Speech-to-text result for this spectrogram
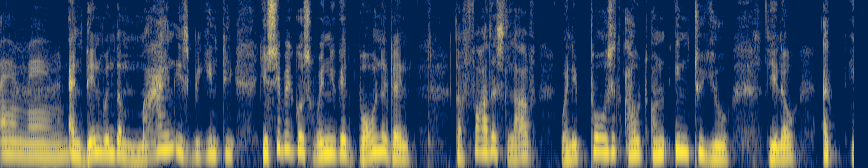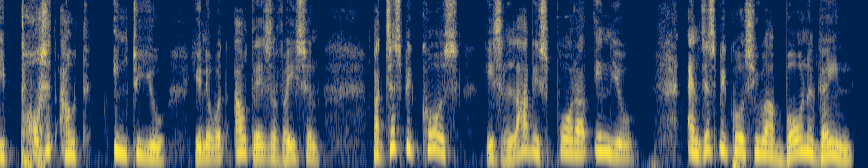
Amen. And then when the mind is beginning to, you see, because when you get born again, the Father's love, when He pours it out on into you, you know, uh, He pours it out into you, you know, without reservation. But just because His love is poured out in you, and just because you are born again,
